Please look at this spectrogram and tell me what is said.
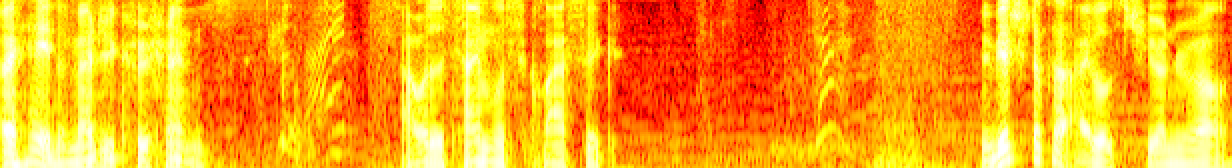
Oh hey, the Magic for Friends. Out what a timeless classic. Maybe I should have put Idol's Cheer on Ruel.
